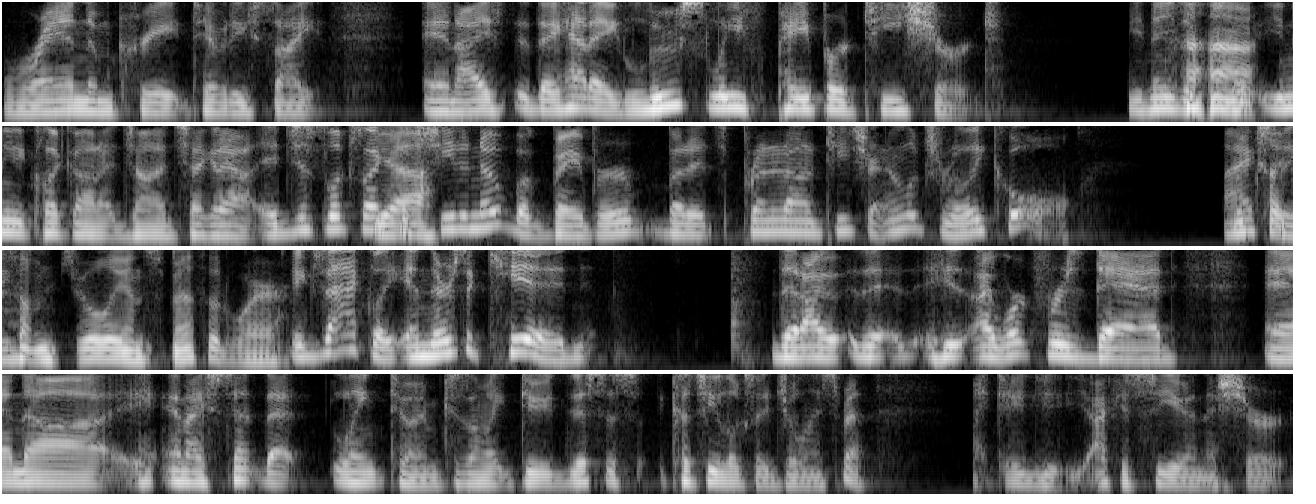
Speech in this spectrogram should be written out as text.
random creativity site. And I they had a loose leaf paper T-shirt. You need to you need to click on it, John. Check it out. It just looks like Yeah. a sheet of notebook paper, but it's printed on a T-shirt, and it looks really cool. I Looks actually like something Julian Smith would wear. Exactly. And there's a kid that I that I work for his dad, and uh, and I sent that link to him because I'm like, dude, this is because he looks like Julian Smith. I'm like, dude, you, I could see you in this shirt.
